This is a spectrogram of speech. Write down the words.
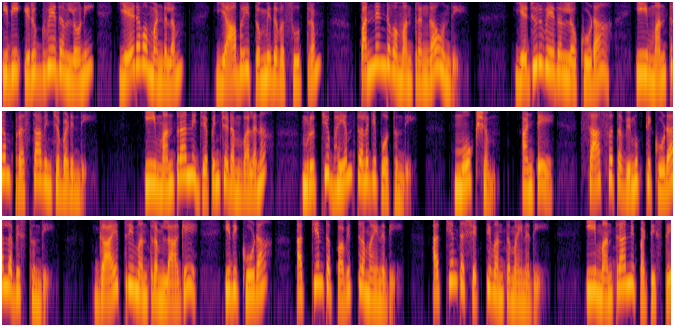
ఇది ఇరుగ్వేదంలోని ఏడవ మండలం యాభై తొమ్మిదవ సూత్రం పన్నెండవ మంత్రంగా ఉంది. యజుర్వేదంలో కూడా ఈ మంత్రం ప్రస్తావించబడింది. ఈ మంత్రాన్ని జపించడం వలన మృత్యుభయం తొలగిపోతుంది. మోక్షం అంటే శాశ్వత విముక్తి కూడా లభిస్తుంది. గాయత్రీ మంత్రంలాగే ఇది కూడా అత్యంత పవిత్రమైనది అత్యంత శక్తివంతమైనది. ఈ మంత్రాన్ని పట్టిస్తే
